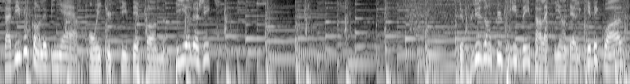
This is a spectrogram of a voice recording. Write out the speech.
Savez-vous qu'en Lobinière, on y cultive des pommes biologiques? De plus en plus prisées par la clientèle québécoise,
